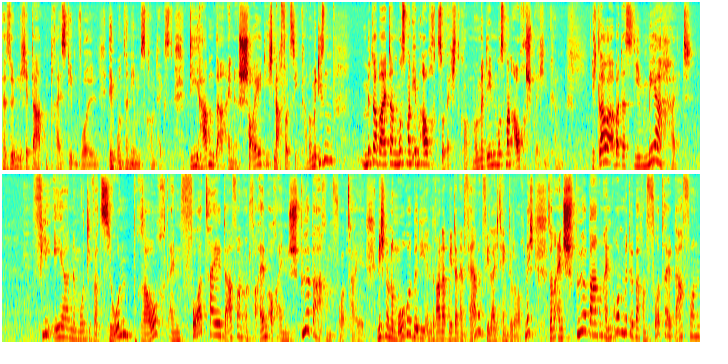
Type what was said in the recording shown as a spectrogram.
persönliche Daten preisgeben wollen im Unternehmenskontext. Die haben da eine Scheu, die ich nachvollziehen kann. Und mit diesen Mitarbeitern muss man eben auch zurechtkommen und mit denen muss man auch sprechen können. Ich glaube aber, dass die Mehrheit viel eher eine Motivation braucht, einen Vorteil davon und vor allem auch einen spürbaren Vorteil. Nicht nur eine Mohrrübe, die in 300 Metern Entfernung vielleicht hängt oder auch nicht, sondern einen spürbaren, einen unmittelbaren Vorteil davon,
